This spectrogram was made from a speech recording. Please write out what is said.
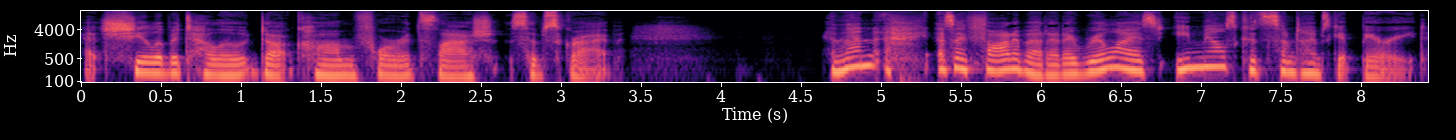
at sheilabotelho.com forward slash subscribe. And then as I thought about it, I realized emails could sometimes get buried.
